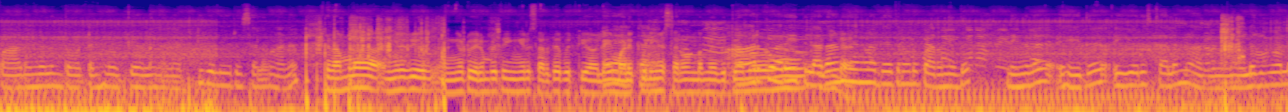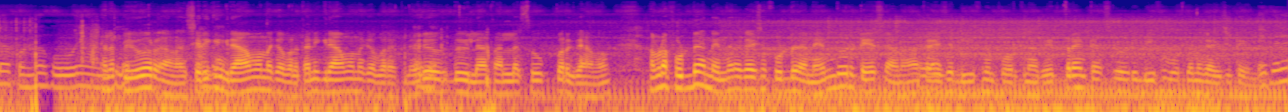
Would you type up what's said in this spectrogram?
പാടങ്ങളും തോട്ടങ്ങളും ഒക്കെയുള്ള നല്ല അടിപൊളി ഒരു സ്ഥലമാണ്. നമ്മൾ ഇങ്ങനൊരു ഇങ്ങോട്ട് വരുമ്പോഴത്തേക്ക് ഇങ്ങനെ സ്ഥലത്തെ പറ്റിയോ? അല്ലെങ്കിൽ മണിപ്പൂർ ഇങ്ങനെ സ്ഥലം ഉണ്ടെന്നതിനെ പറ്റി ആർക്കും അറിയത്തില്ല. അതാണ് ഞങ്ങൾ അദ്ദേഹത്തിനോട് പറഞ്ഞത്. നിങ്ങൾ ഇത് ഈ ഒരു സ്ഥലം നല്ലതുപോലെ നല്ല കൊണ്ടുപോവുകയാണെങ്കിൽ പ്യുവർ ആണ്. ശരിക്കും ഗ്രാമം എന്നൊക്കെ പറയാം തനി ഗ്രാമം എന്നൊക്കെ പറയത്തില്ല. ഒരു ഇതുമില്ല നല്ല സൂപ്പർ ഗ്രാമം. നമ്മുടെ ഫുഡ് തന്നെ ഇന്നലെ കഴിച്ച ഫുഡ് തന്നെ. എന്തോ ഒരു ആണ് ആ കഴിച്ച ബീഫിനും പോർക്കിനും ഒക്കെ. ഇത്രയും ടേസ്റ്റ് ഒരു ബീഫും പോർക്കൊന്നും കഴിച്ചിട്ടേ ഇല്ല. ഇവരെ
